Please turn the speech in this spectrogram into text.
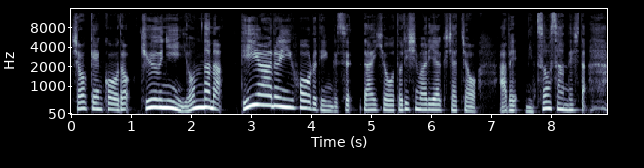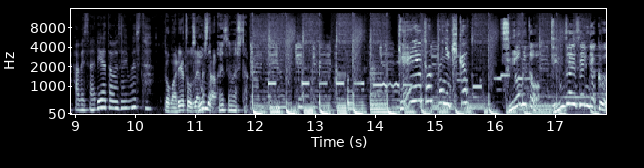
証券コード 9247TRE ホールディングス代表取締役社長、安倍光夫さんでした。安倍さんありがとうございました。どうもありがとうございました。ありがとうございました。経営トップに聞く強みと人材戦略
